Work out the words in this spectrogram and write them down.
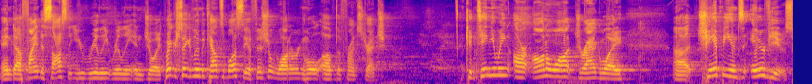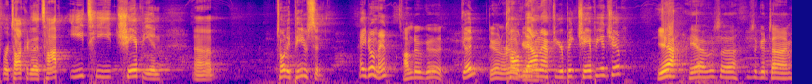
and uh, find a sauce that you really, really enjoy. Quaker Steak and Lube Council Bluffs, the official watering hole of the front stretch. Continuing our Onawa Dragway uh, champions interviews, we're talking to the top ET champion, uh, Tony Peterson. How you doing, man? I'm doing good. Good. Doing real Calm good. down after your big championship. Yeah, yeah, it was a it was a good time.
